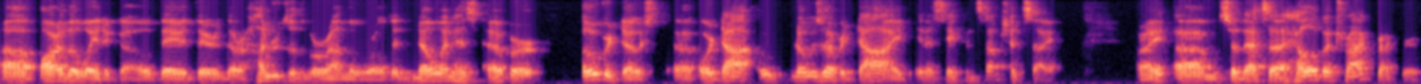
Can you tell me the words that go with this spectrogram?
uh, are the way to go. They, there are hundreds of them around the world, and no one has ever overdosed uh, or died. No one's ever died in a safe consumption site, right? Um, so that's a hell of a track record,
